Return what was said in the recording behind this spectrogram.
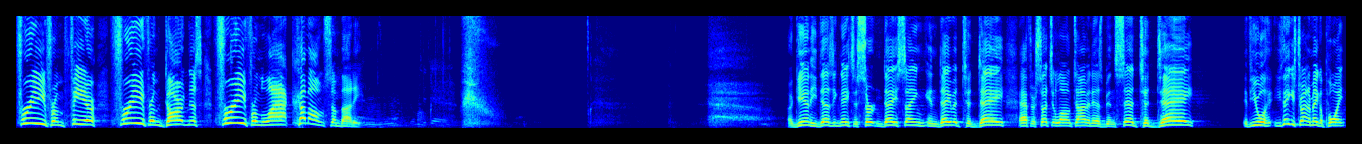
free from fear, free from darkness, free from lack. Come on, somebody. Again, he designates a certain day, saying in David, Today, after such a long time, it has been said, Today, if you will, you think he's trying to make a point?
